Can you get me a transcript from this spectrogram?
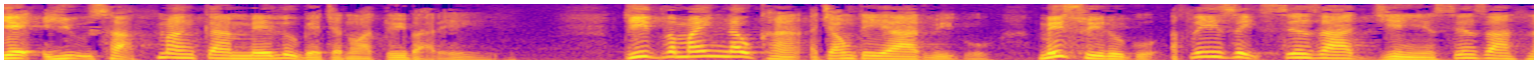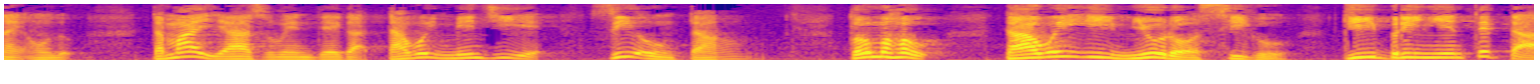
ရဲ့အယူအဆမှန်ကန်မယ်လို့ပဲကျွန်တော်တွေးပါတယ်ဒီသမိုင်းနောက်ခံအကြောင်းတရားတွေကိုမိษွေတို့ကိုအသေးစိတ်စဉ်းစားခြင်းရင်စဉ်းစားနိုင်အောင်လို့ဓမ္မရာဇဝင်တဲကဒါဝိဒ်မင်းကြီးရဲ့ဇီးအောင်တောင်သို့မဟုတ်ဒါဝိဒ်ဤမြို့တော်စီကိုဒီပရိညင်တစ်တာ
